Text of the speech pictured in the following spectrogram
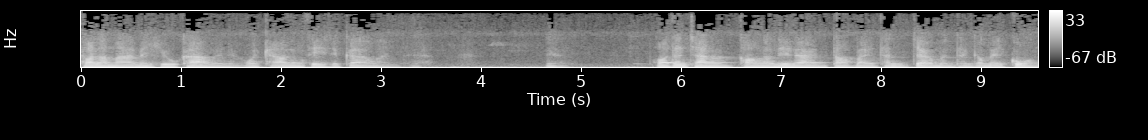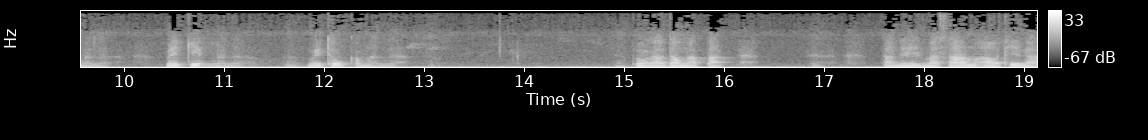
ทรมานไม่หิวข้าวไหมเนี่ยอดข้าวตั้งสี่สิบเก้าวันเนี่ยพอท่านชังของเหล่านี้ได้ต่อไปท่านเจอมันท่านก็ไม่กลัวมันละ ไม่เกลียดมันละไม่ทุกข์กับมันละพวกเราต้องมาปรับตอนนี้มาซ้อมเอาทีละ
